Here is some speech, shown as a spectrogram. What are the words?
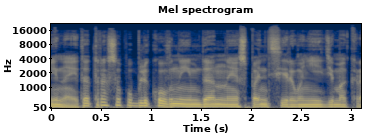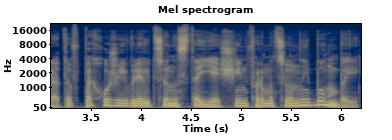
и на этот раз опубликованные им данные о спонсировании демократов, похоже, являются настоящей информационной бомбой.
